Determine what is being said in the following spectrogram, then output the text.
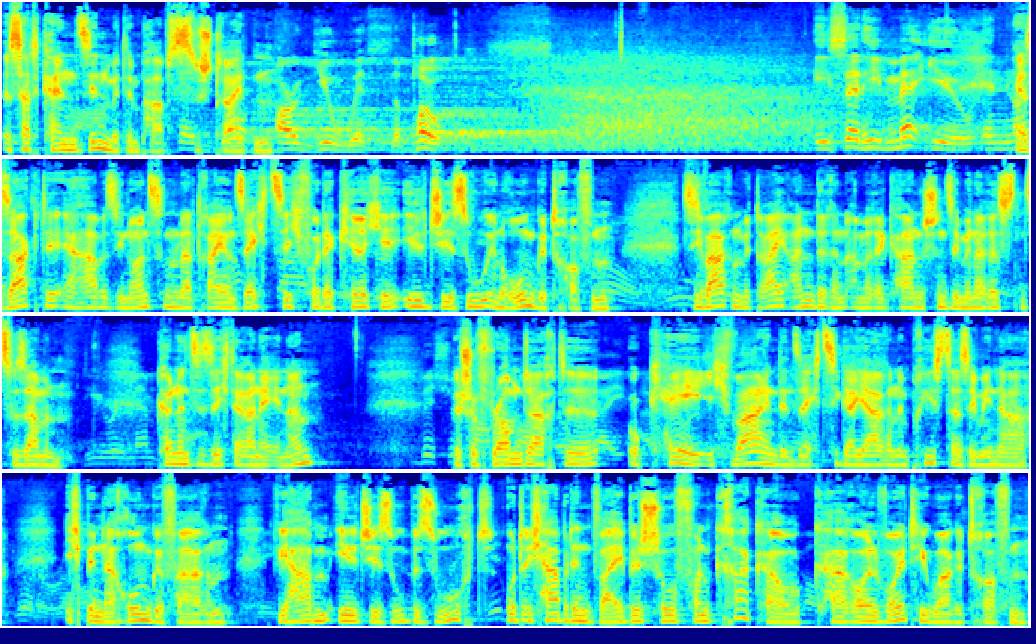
Es hat keinen Sinn, mit dem Papst zu streiten. Er sagte, er habe sie 1963 vor der Kirche Il Gesù in Rom getroffen. Sie waren mit drei anderen amerikanischen Seminaristen zusammen. Können Sie sich daran erinnern? Bischof Rom dachte, okay, ich war in den 60er Jahren im Priesterseminar. Ich bin nach Rom gefahren. Wir haben Il Gesù besucht und ich habe den Weihbischof von Krakau, Karol Wojtyła, getroffen.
